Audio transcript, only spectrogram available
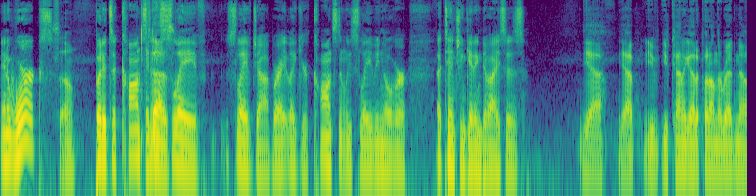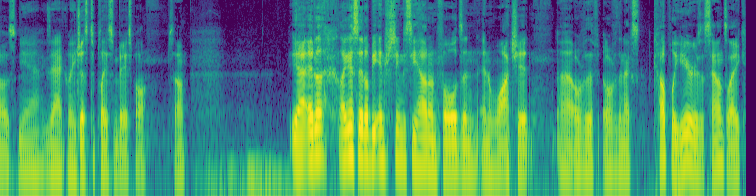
And it works, So but it's a constant does. slave slave job, right? Like you're constantly slaving over attention getting devices. yeah, yeah, you you kind of got to put on the red nose Yeah, exactly. just to play some baseball. So yeah, it'll like I said, it'll be interesting to see how it unfolds and and watch it uh, over the over the next couple of years. It sounds like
